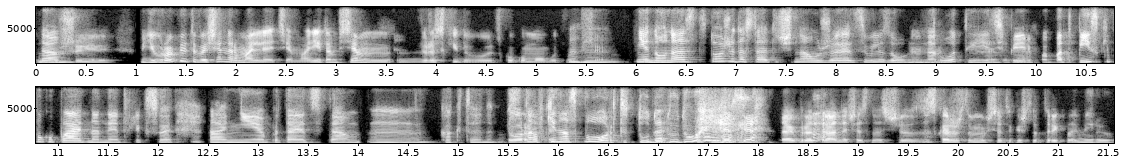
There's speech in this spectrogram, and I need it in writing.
да. души В Европе это вообще нормальная тема. Они там всем раскидывают сколько могут вообще. Мгм. Не, но у нас тоже достаточно уже цивилизованный Мгм. народ, и это теперь да. по- подписки покупает на Netflix, а не пытается там как-то ставки на спорт, ту-ду-ду-ду. Так, брат, рано сейчас нас еще скажут, что мы все-таки что-то рекламируем.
